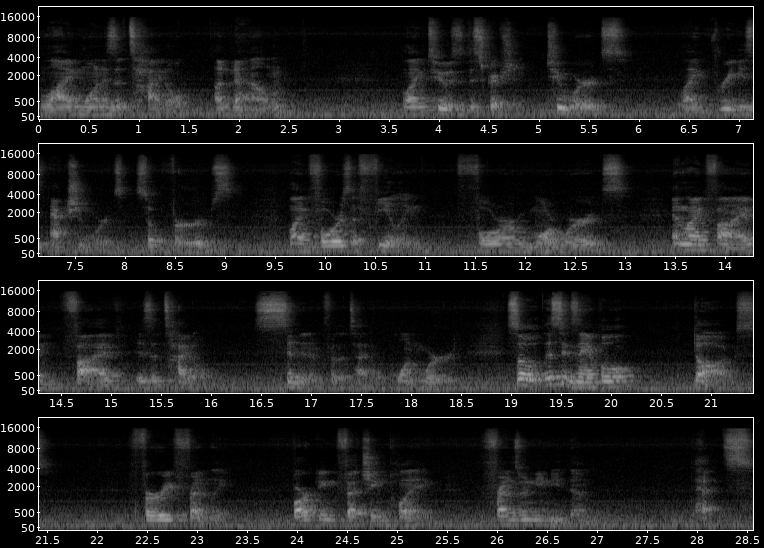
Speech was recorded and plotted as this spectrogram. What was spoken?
Line one is a title, a noun. Line two is a description, two words, Line three is action words, so verbs. Line four is a feeling, four more words. And line five, five is a title, synonym for the title, one word. So this example, dogs, furry friendly, barking, fetching, playing, friends when you need them, pets.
